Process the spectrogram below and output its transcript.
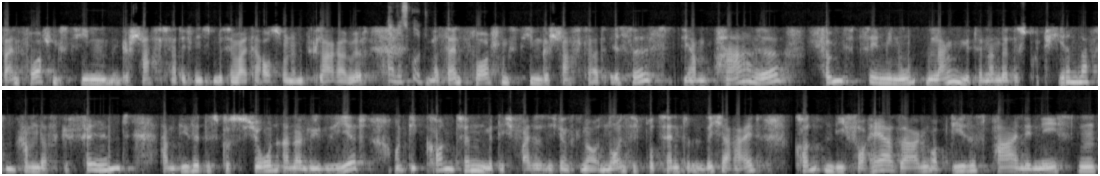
sein Forschungsteam geschafft hat, ich muss ein bisschen weiter ausholen, damit es klarer wird. Alles gut. Was sein Forschungsteam geschafft hat, ist es, die haben Paare 15 Minuten lang miteinander diskutieren lassen, haben das gefilmt, haben diese Diskussion analysiert und die konnten mit, ich weiß es nicht ganz genau, 90 Prozent Sicherheit, konnten die vorhersagen, ob dieses Paar in den nächsten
